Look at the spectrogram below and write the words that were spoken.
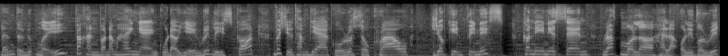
đến từ nước Mỹ phát hành vào năm 2000 của đạo diễn Ridley Scott với sự tham gia của Russell Crowe, Joaquin Phoenix, Connie Nielsen, Ralph Moller hay là Oliver Reed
